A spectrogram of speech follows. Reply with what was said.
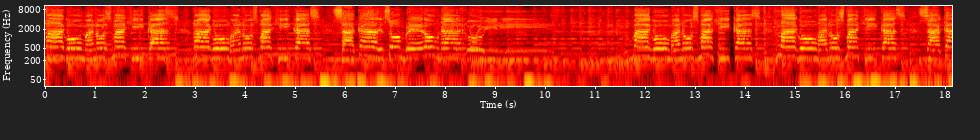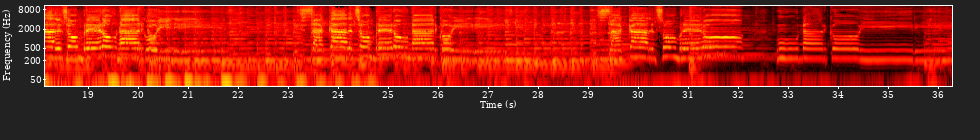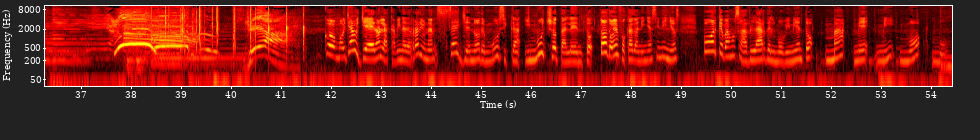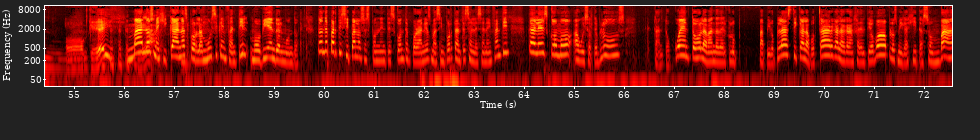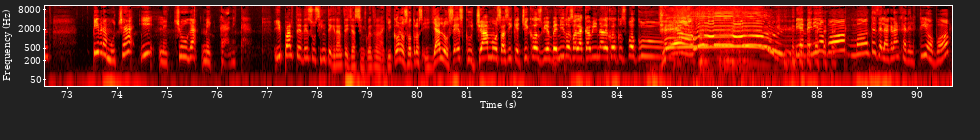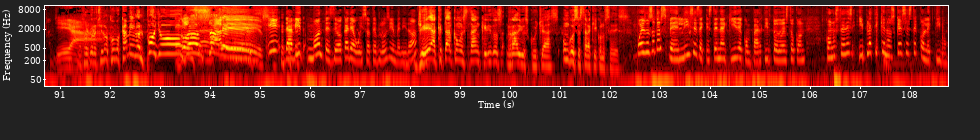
Mago, manos mágicas, mago, manos mágicas, saca del sombrero un arco iris. Mago, manos mágicas, mago, manos mágicas, saca del sombrero un arco iris. Saca del sombrero un arco iris. Saca del sombrero un arco iris. Como ya oyeron, la cabina de Radio UNAM se llenó de música y mucho talento, todo enfocado a niñas y niños, porque vamos a hablar del movimiento Ma, Me, Mi, Mo, Mu. Ok. Manos mexicanas por la música infantil moviendo el mundo, donde participan los exponentes contemporáneos más importantes en la escena infantil, tales como Aguizote Blues, Canto Cuento, la banda del club Papiroplástica, La Botarga, La Granja del Tío Bob, Los Migajitas Son Band, Vibra Mucha y Lechuga Mecánica. Y parte de sus integrantes ya se encuentran aquí con nosotros y ya los escuchamos. Así que chicos, bienvenidos a la cabina de Hocus Pocus. Bienvenido Bob Montes de la granja del tío Bob. Yeah. Mejor conocido como Camilo el Pollo González. Y David Montes de Oca de Aguizote Blues, bienvenido. Yeah, ¿qué tal? ¿Cómo están, queridos radio escuchas? Un gusto estar aquí con ustedes. Pues nosotros felices de que estén aquí, de compartir todo esto con, con ustedes y platíquenos qué es este colectivo.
